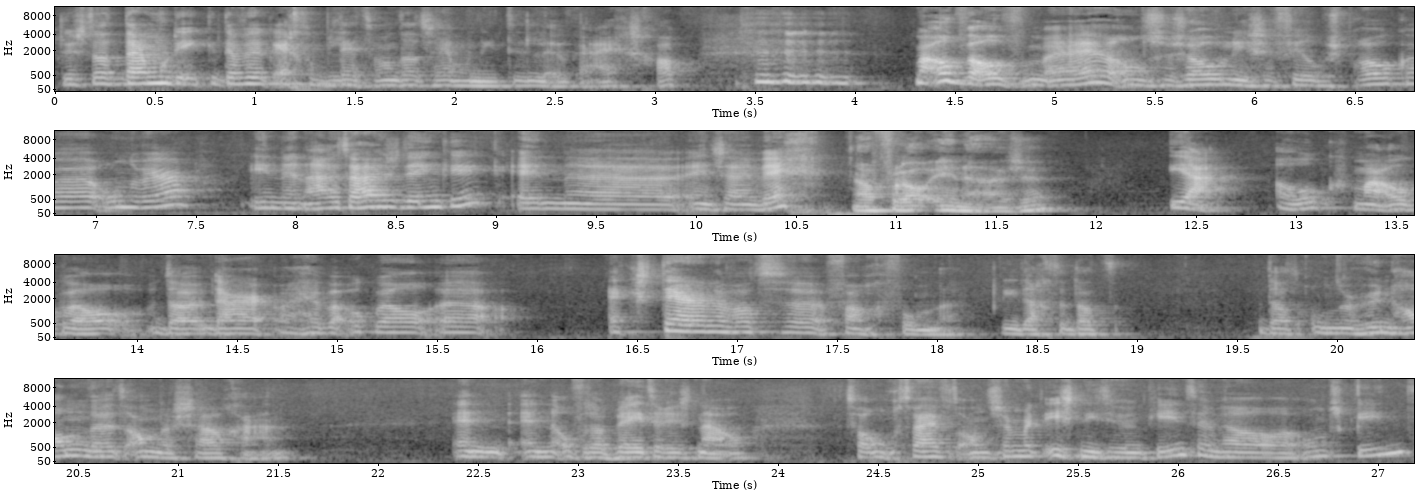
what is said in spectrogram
Dus dat, daar, moet ik, daar wil ik echt op letten, want dat is helemaal niet de leuke eigenschap. maar ook wel over hè, onze zoon is een veel besproken onderwerp. In en uit huis, denk ik. En, eh, en zijn weg. Nou, vooral in huis, hè? Ja, ook. Maar ook wel, daar, daar hebben ook wel eh externe wat eh, van gevonden. Die dachten dat, dat onder hun handen het anders zou gaan. En, en of dat beter is, nou, het zal ongetwijfeld anders zijn. Maar het is niet hun kind en wel eh, ons kind.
